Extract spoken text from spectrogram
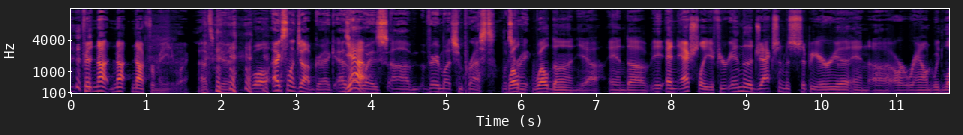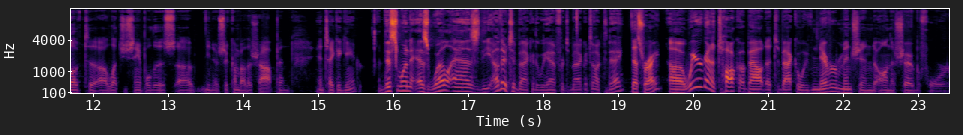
not not not for me anyway. That's good. well, excellent job, Greg. As Yeah. always, um, very much impressed. Looks well, great. well done, yeah. And uh, and actually, if you're in the Jackson, Mississippi area and uh, are around, we'd love to uh, let you sample this. Uh, you know, so come by the shop and and take a gander. This one, as well as the other tobacco that we have for Tobacco Talk today. That's right. Uh, we're going to talk about a tobacco we've never mentioned on the show before,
